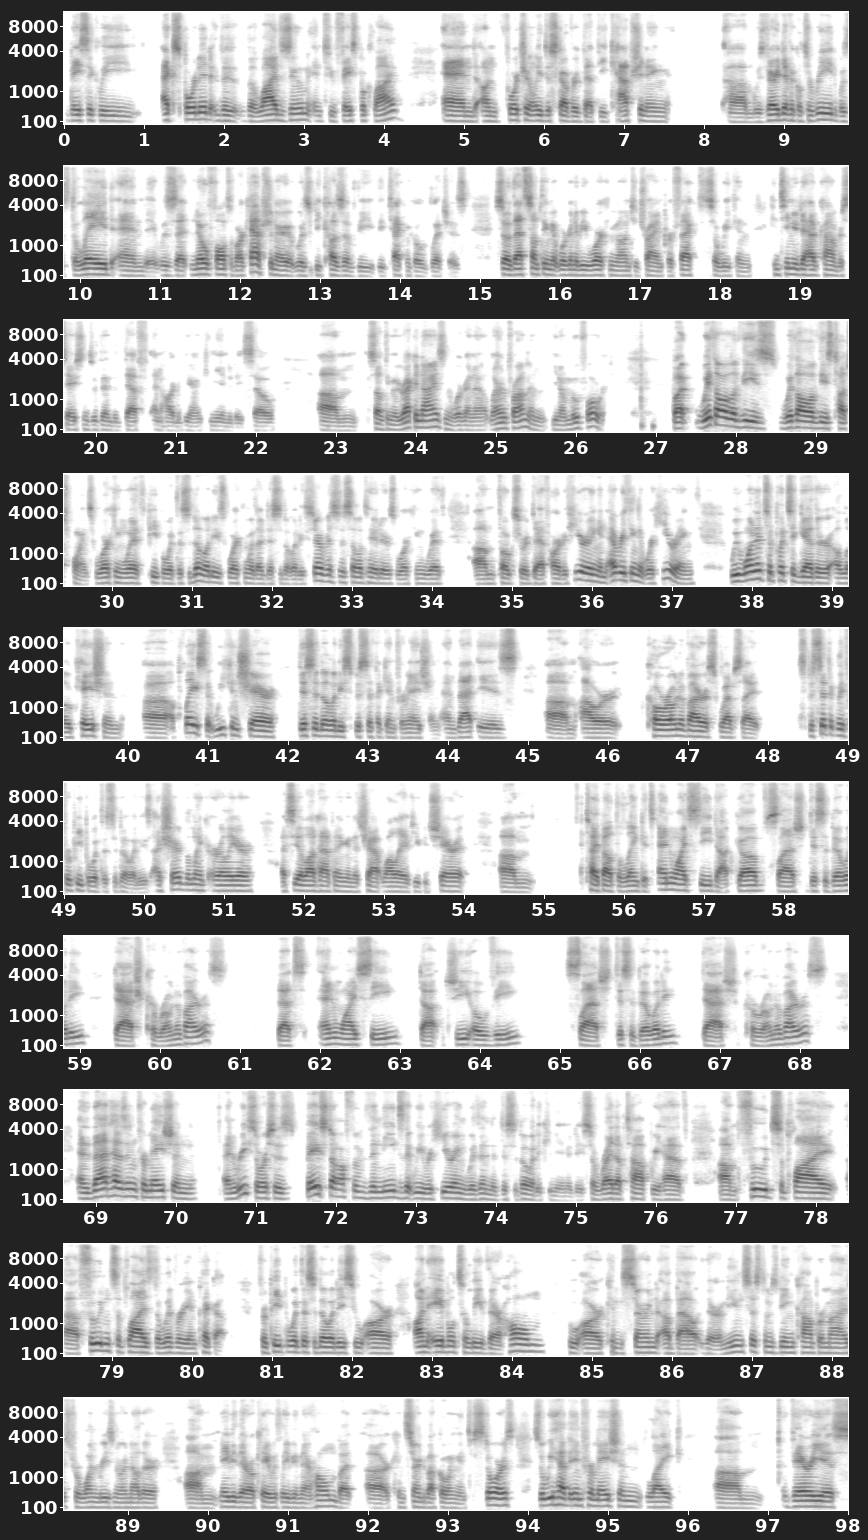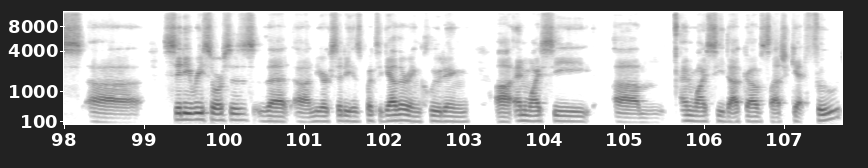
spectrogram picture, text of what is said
basically exported the, the live Zoom into Facebook Live and unfortunately discovered that the captioning um, was very difficult to read, was delayed, and it was at no fault of our captioner. It was because of the, the technical glitches. So that's something that we're going to be working on to try and perfect so we can continue to have conversations within the deaf and hard of hearing community. So um, something we recognize and we're going to learn from and you know move forward. But with all of these, with all of these touch points, working with people with disabilities, working with our disability service facilitators, working with um, folks who are deaf, hard of hearing, and everything that we're hearing, we wanted to put together a location, uh, a place that we can share disability specific information. And that is um, our coronavirus website, specifically for people with disabilities. I shared the link earlier. I see a lot happening in the chat, Wale, if you could share it. Um, type out the link. It's nyc.gov slash disability dash coronavirus. That's nyc.gov slash disability dash coronavirus. And that has information and resources based off of the needs that we were hearing within the disability community. So right up top, we have um, food supply, uh, food and supplies delivery and pickup for people with disabilities who are unable to leave their home, who are concerned about their immune systems being compromised for one reason or another. Um, maybe they're okay with leaving their home, but uh, are concerned about going into stores. So we have information like um, various uh, city resources that uh, New York City has put together, including uh, NYC, um, nyc.gov slash get food,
